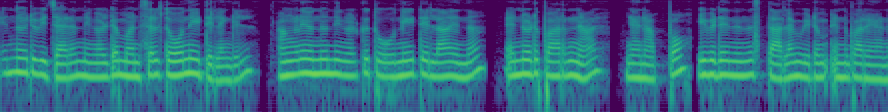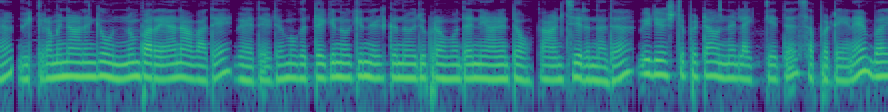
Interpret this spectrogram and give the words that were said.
എന്നൊരു വിചാരം നിങ്ങളുടെ മനസ്സിൽ തോന്നിയിട്ടില്ലെങ്കിൽ അങ്ങനെയൊന്നും നിങ്ങൾക്ക് തോന്നിയിട്ടില്ല എന്ന് എന്നോട് പറഞ്ഞാൽ ഞാൻ അപ്പോ ഇവിടെ നിന്ന് സ്ഥലം വിടും എന്ന് പറയാണ്. വിക്രമനാണെങ്കിൽ ഒന്നും പറയാനാവാതെ വേദയുടെ മുഖത്തേക്ക് നോക്കി നിൽക്കുന്ന ഒരു പ്രമോ തന്നെയാണ് കേട്ടോ കാണിച്ചിരുന്നത്. വീഡിയോ ഇഷ്ടപ്പെട്ട ഒന്ന് ലൈക്ക് ചെയ്ത് സപ്പോർട്ട് ചെയ്യണേ. ബൈ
